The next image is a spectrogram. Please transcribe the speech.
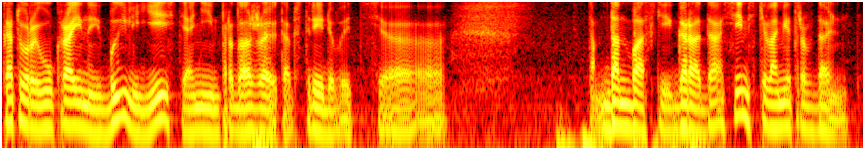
которые у Украины были, есть, и они им продолжают обстреливать э, там, донбасские города, 70 километров дальность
